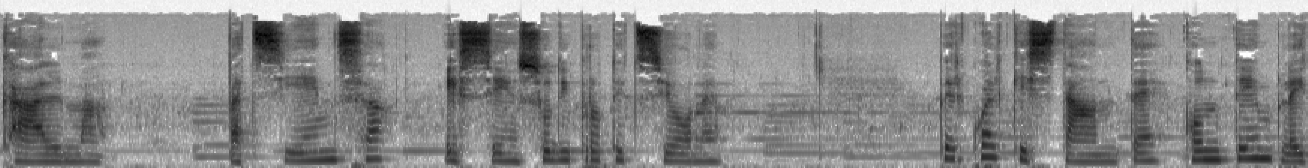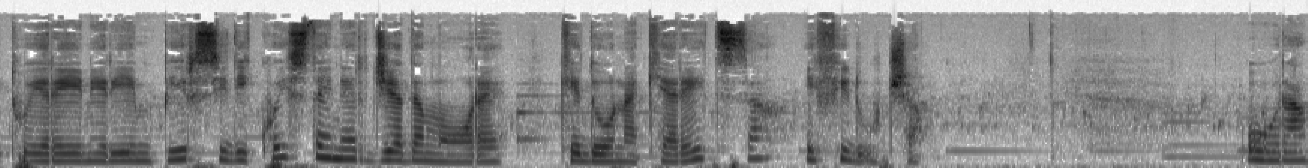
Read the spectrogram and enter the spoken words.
calma, pazienza e senso di protezione. Per qualche istante contempla i tuoi reni riempirsi di questa energia d'amore che dona chiarezza e fiducia. Ora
